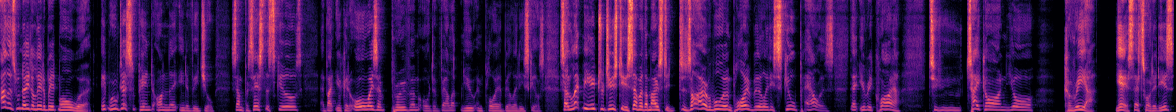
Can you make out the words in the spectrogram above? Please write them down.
others will need a little bit more work. It will just depend on the individual. Some possess the skills, but you can always improve them or develop new employability skills. So, let me introduce to you some of the most desirable employability skill powers that you require to take on your career. Yes, that's what it is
